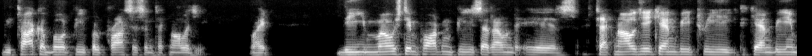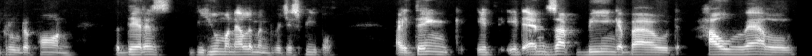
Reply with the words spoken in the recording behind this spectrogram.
we talk about people, process, and technology, right? The most important piece around is technology can be tweaked, can be improved upon, but there is the human element, which is people. I think it it ends up being about how well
